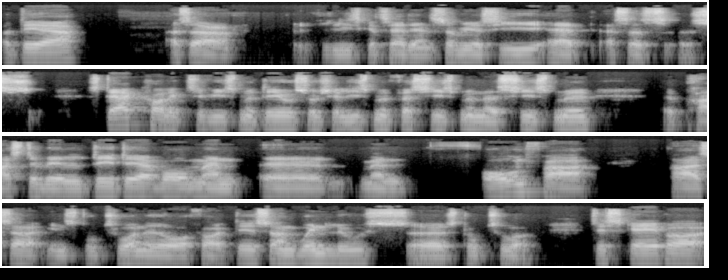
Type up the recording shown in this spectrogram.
og det er, altså hvis vi lige skal tage den, så vil jeg sige, at altså, stærk kollektivisme, det er jo socialisme, fascisme, nazisme, øh, præstevælde. Det er der, hvor man, øh, man ovenfra presser en struktur ned over folk. Det er sådan en win-lose øh, struktur. Det skaber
